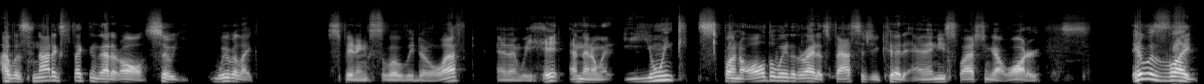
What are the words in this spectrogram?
I was not expecting that at all. So we were like spinning slowly to the left and then we hit, and then I went yoink, spun all the way to the right as fast as you could, and then you splashed and got water. It was like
